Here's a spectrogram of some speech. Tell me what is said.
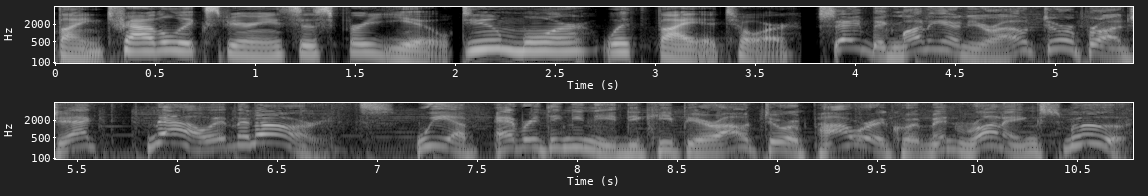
Find travel experiences for you. Do more with Viator. Save big money on your outdoor project now at Menards. We have everything you need to keep your outdoor power equipment running smooth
